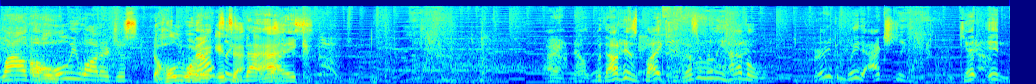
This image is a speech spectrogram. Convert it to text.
Wow, the Oh. holy water just The holy water melting into that axe. bike. All right, now without his bike, he doesn't really have a very good way to actually get in.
